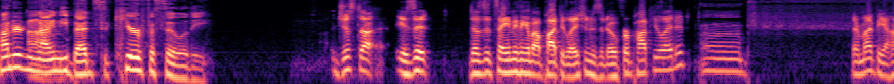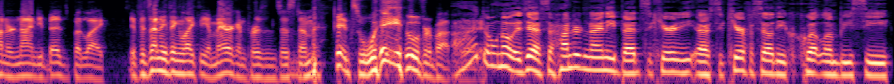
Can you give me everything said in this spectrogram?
190 Um, bed secure facility. just uh is it does it say anything about population is it overpopulated Uh, there might be 190 beds but like if it's anything like the american prison system it's way overpopulated I don't know. It's yes, a 190 bed security uh, secure facility in Coquitlam, BC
